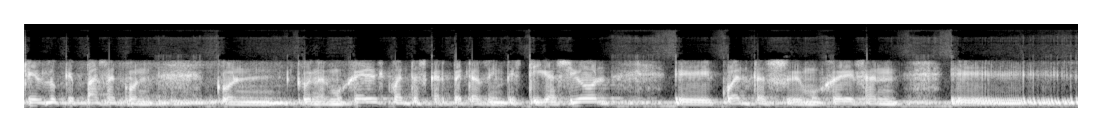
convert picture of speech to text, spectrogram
qué es lo que pasa con, con, con las mujeres, cuántas carpetas de investigación, eh, cuántas eh, mujeres han eh,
